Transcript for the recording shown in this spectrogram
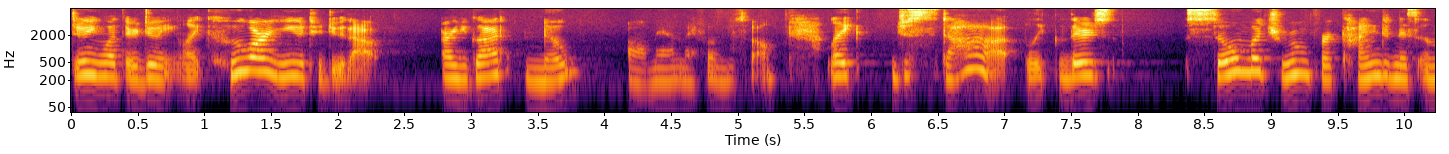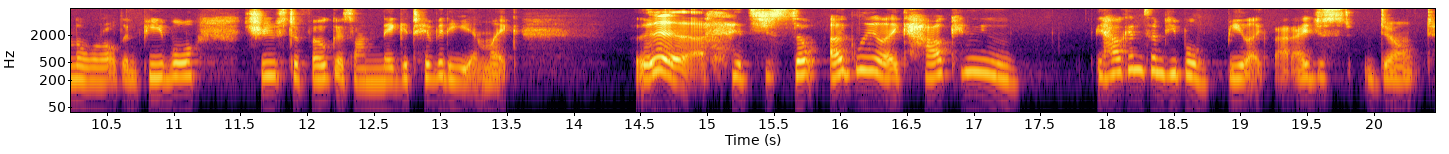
doing what they're doing. Like, who are you to do that? Are you God? No. Oh man, my phone just fell. Like, just stop. Like, there's so much room for kindness in the world, and people choose to focus on negativity and like, ugh, it's just so ugly. Like, how can you how can some people be like that? I just don't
